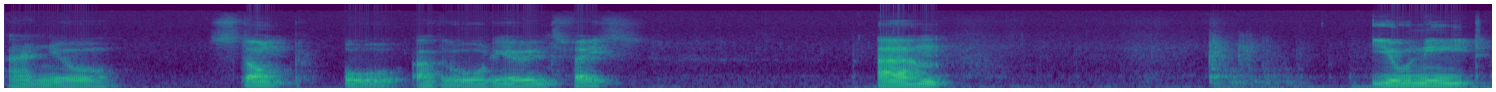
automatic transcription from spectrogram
and your Stomp or other audio interface. Um, you'll need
